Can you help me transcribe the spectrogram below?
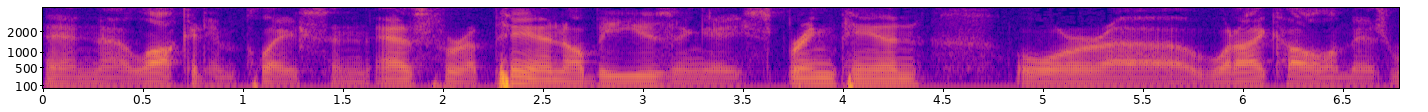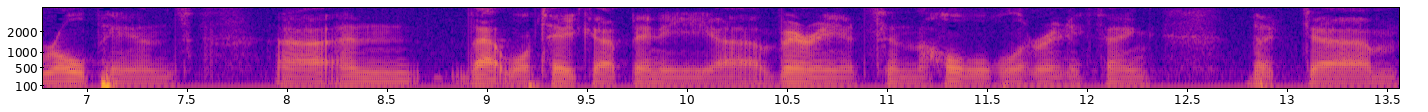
and uh, lock it in place. And as for a pin, I'll be using a spring pin or uh, what I call them as roll pins. Uh, and that will take up any uh, variance in the hole or anything. But um,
